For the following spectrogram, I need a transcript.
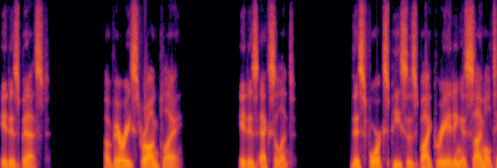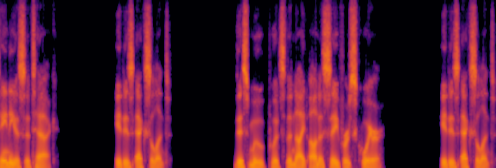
It is best. A very strong play. It is excellent. This forks pieces by creating a simultaneous attack. It is excellent. This move puts the knight on a safer square. It is excellent.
